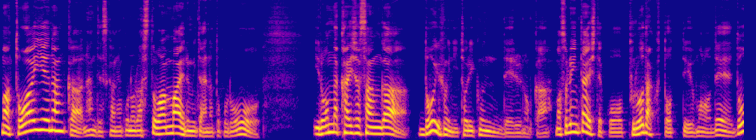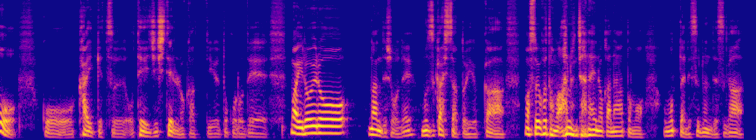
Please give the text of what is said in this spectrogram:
まあとはいえなんか、なんですかね、このラストワンマイルみたいなところを、いろんな会社さんがどういうふうに取り組んでいるのか、まあそれに対してこう、プロダクトっていうものでどうこう、解決を提示しているのかっていうところで、まあいろいろなんでしょうね。難しさというか、まあそういうこともあるんじゃないのかなとも思ったりするんですが、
